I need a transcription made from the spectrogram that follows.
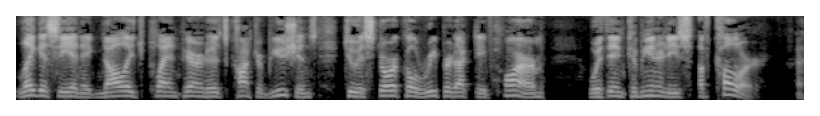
legacy and acknowledge Planned Parenthood's contributions to historical reproductive harm within communities of color.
